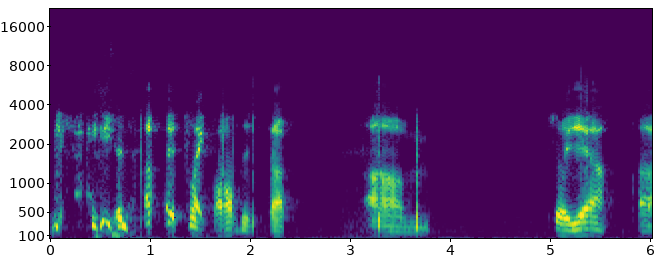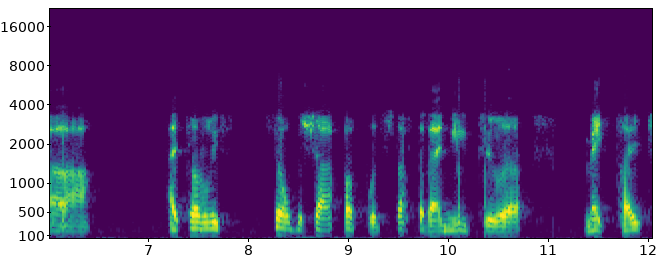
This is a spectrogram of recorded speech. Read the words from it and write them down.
you know, it's like all this stuff. Um, so yeah, uh, I totally filled the shop up with stuff that I need to uh, make pipes.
